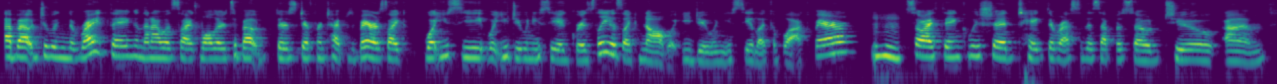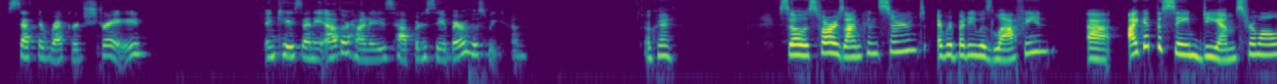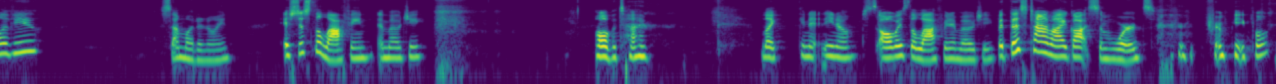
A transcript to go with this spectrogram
About doing the right thing and then I was like, well, there's about there's different types of bears. Like what you see what you do when you see a grizzly is like not what you do when you see like a black bear. Mm-hmm. So I think we should take the rest of this episode to um, set the record straight in case any other honeys happen to see a bear this weekend. Okay. So as far as I'm concerned, everybody was laughing. Uh, I get the same DMs from all of you. Somewhat annoying. It's just the laughing emoji. all the time. Like, can it, you know, just always the laughing emoji. But this time I got some words from people.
